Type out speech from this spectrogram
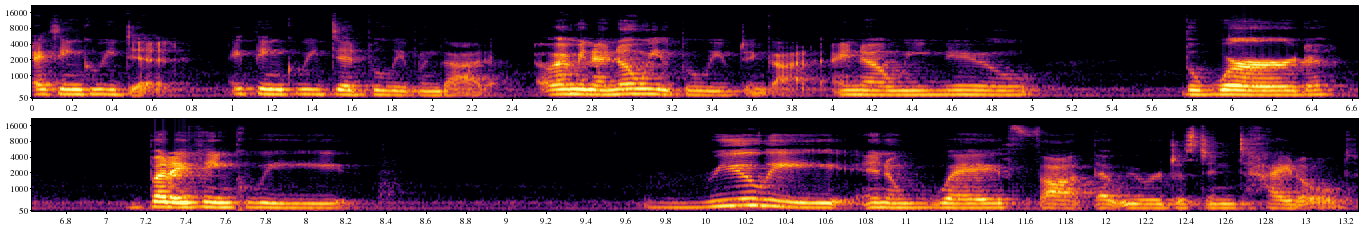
I think we did. I think we did believe in God. I mean, I know we believed in God. I know we knew the word, but I think we really, in a way, thought that we were just entitled,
